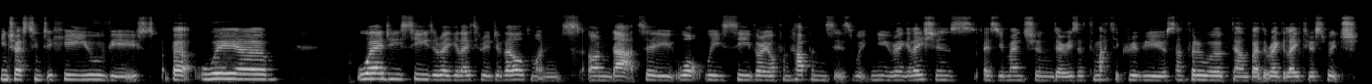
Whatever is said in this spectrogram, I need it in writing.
interesting to hear your views but where where do you see the regulatory developments on that? So what we see very often happens is with new regulations, as you mentioned, there is a thematic review, some further work done by the regulators, which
